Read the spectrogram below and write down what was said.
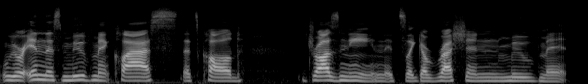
we were in this movement class that's called Droznin. It's like a Russian movement,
